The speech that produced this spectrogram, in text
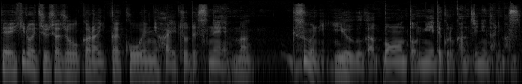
で広い駐車場から一回公園に入るとですね、まあすぐに遊具がボーンと見えてくる感じになります。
